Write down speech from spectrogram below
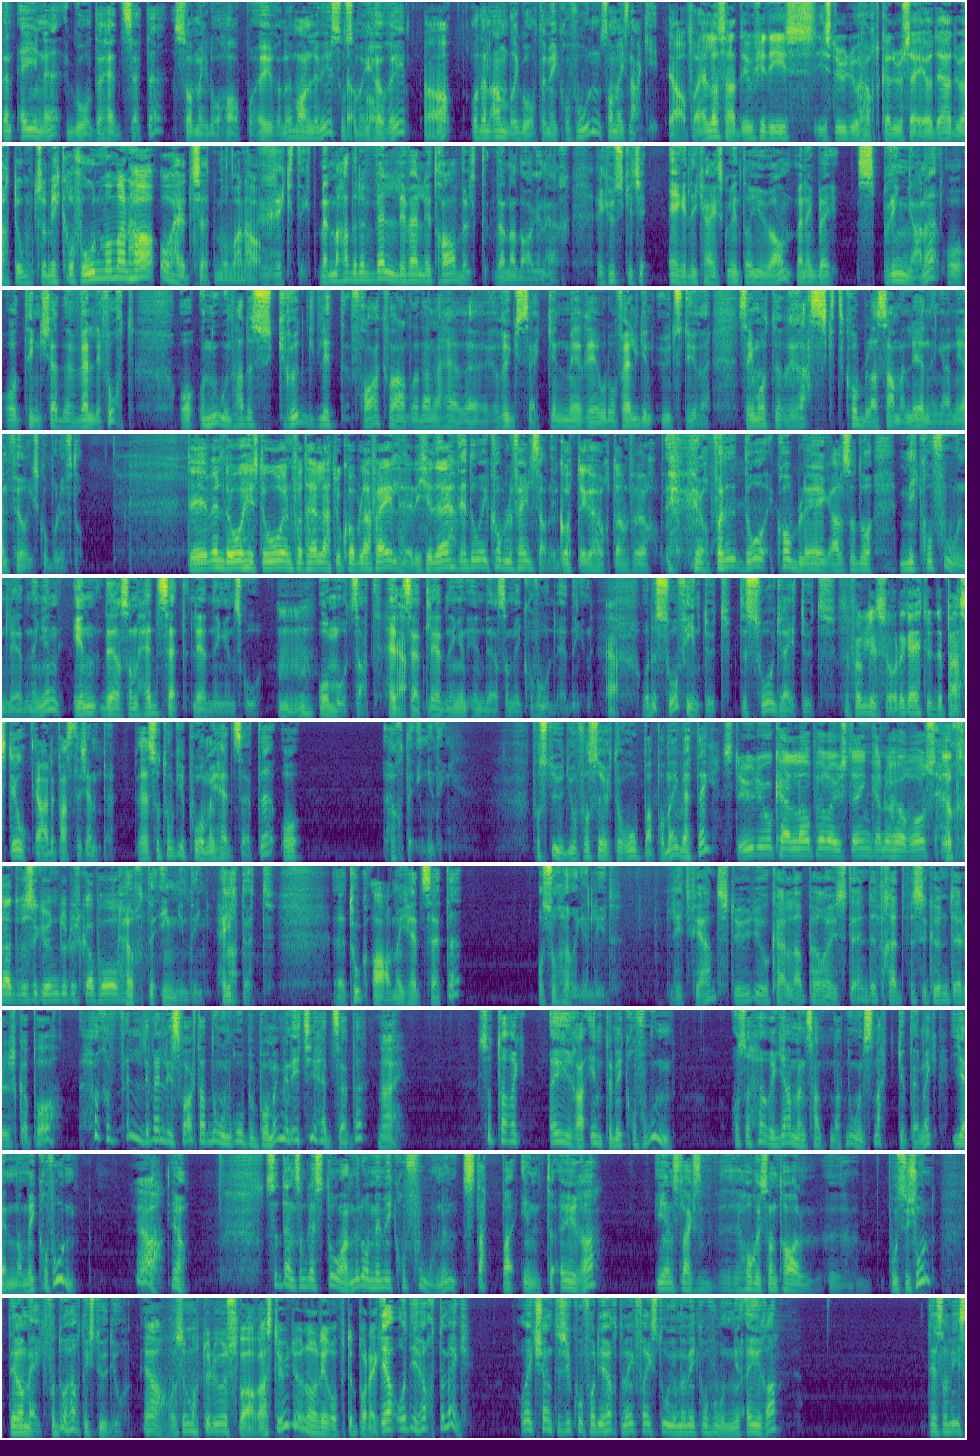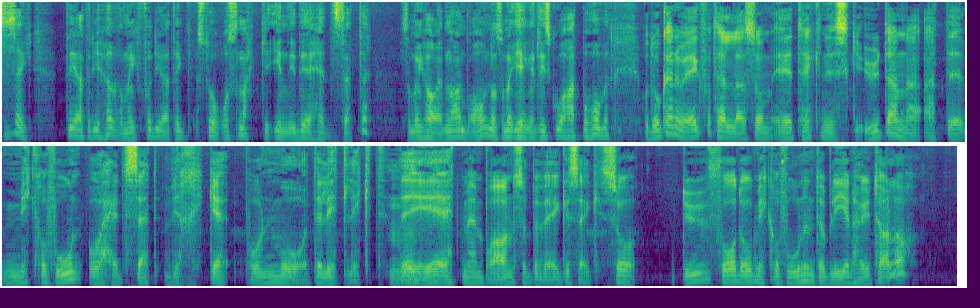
Den ene går til headsetet, som jeg da har på ørene vanligvis, og som jeg hører i. Ja. Og den andre går til mikrofonen, som jeg snakker i. ja, for ellers hadde jo ikke de i studio hørt hva du sier, og det hadde vært dumt. Så mikrofon må man ha, og headset må man ha. Riktig. Men vi hadde det veldig, veldig travelt denne dagen her. Jeg husker ikke egentlig hva jeg skulle intervjue om, men jeg ble springende, og, og ting skjedde veldig fort. Og, og noen hadde skrudd litt fra hverandre denne her eh, ryggsekken med Reodor Felgen-utstyret. Så jeg måtte raskt koble sammen ledningene igjen før jeg skulle på lufta. Det er vel da historien forteller at du kobler feil, er det ikke det? Det er da jeg kobler feil, sa du. Godt jeg har hørt den før. Ja, for det, da kobler jeg altså da mikrofonledningen inn der som headset-ledningen skulle, og motsatt. Headset-ledningen inn der som mikrofonledningen. Ja. Og det så fint ut. Det så greit ut. Selvfølgelig så det greit ut, det passte jo. Ja, det passet kjempe. Eh, Så tok jeg på meg headsetet og hørte ingenting. For studio forsøkte å rope på meg, vet jeg. Studio kaller Per Øystein, kan du høre oss? Det er 30 sekunder du skal på. Hørte ingenting. Helt dødt. Eh, Tok av meg headsetet, og så hører jeg en lyd. Litt fjernt studio kaller Per Øystein, det er 30 sekunder du skal på. Hører veldig, veldig svakt at noen roper på meg, men ikke i headsetet. Nei. Så tar jeg øra inntil mikrofonen, og så hører jammen santen at noen snakker til meg gjennom mikrofonen. Ja, Ja. Så den som ble stående da med mikrofonen stappa inn til øra i en slags eh, horisontal eh, posisjon, det var meg, for da hørte jeg studio. ja, og så måtte du jo svare studio når de ropte på deg. Ja, og de hørte meg. Og jeg skjønte ikke hvorfor de hørte meg, for jeg sto jo med mikrofonen i øra. Det som viser seg, det er at de hører meg fordi at jeg står og snakker inn i det headsetet som jeg har i den andre hånden, og som jeg egentlig skulle ha hatt på hodet. Og da kan jo jeg fortelle, som er teknisk utdannet, at eh, mikrofon og headset virker på en måte litt likt. Det er et membran som beveger seg. Så du får da mikrofonen til å bli en høyttaler.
